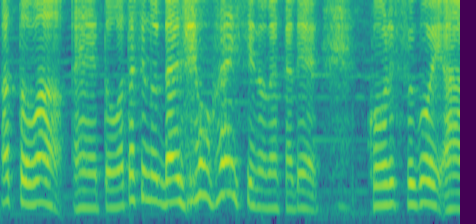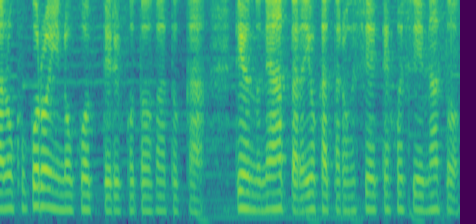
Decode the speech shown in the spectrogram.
あとは、えっ、ー、と、私のラジオ配信の中で、これすごい、あの、心に残ってる言葉とかっていうのね、あったらよかったら教えてほしいなと、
